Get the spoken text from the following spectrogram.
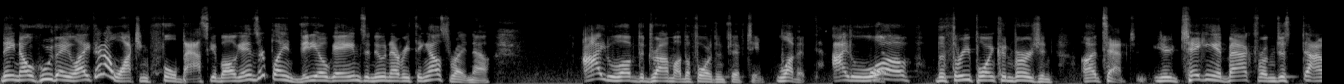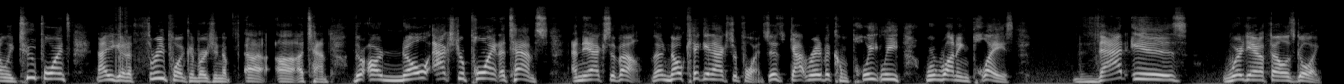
they know who they like. They're not watching full basketball games. They're playing video games and doing everything else right now. I love the drama of the fourth and 15. Love it. I love the three point conversion attempt. You're taking it back from just not only two points, now you get a three point conversion uh, uh, attempt. There are no extra point attempts in the XFL. There are no kicking extra points. Just got rid of it completely. We're running plays. That is where the NFL is going.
